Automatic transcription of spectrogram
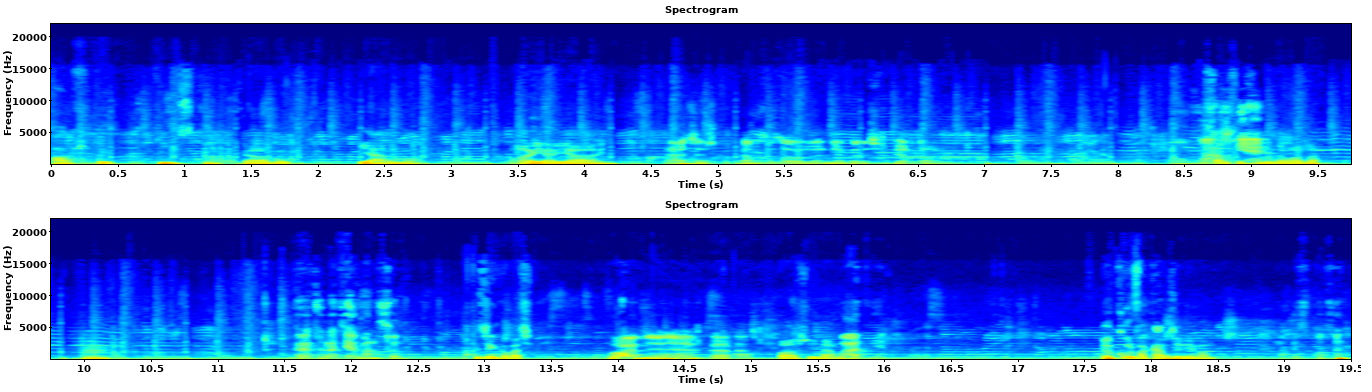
Hasztyk, piski, kawek, jarmo. Oj, oj, oj. Ja ciężko kamzę założę, nie będę się pierdolił. O, Sam to właśnie. sobie założę. Gratulacje awansu. Dziękować. Ładnie, nie? Patrz, i dam. Ładnie. No kurwa, kamzy nie mam. Mogę spocząć?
